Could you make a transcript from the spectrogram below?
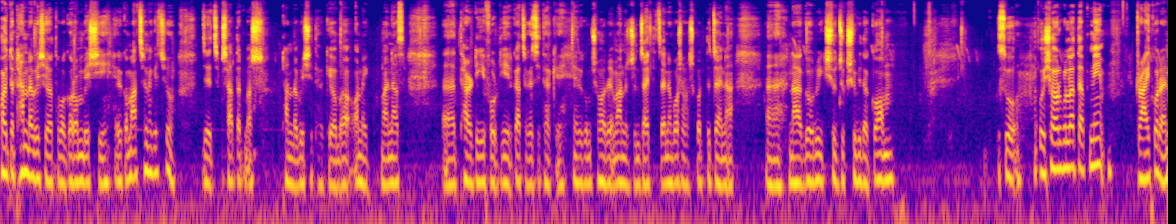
হয়তো ঠান্ডা বেশি অথবা গরম বেশি, এরকম আছে না কিছু? যে সাত আট মাস ঠান্ডা বেশি থাকে বা অনেক মাইনাস থার্টি ফোরটির কাছাকাছি থাকে। এরকম শহরে মানুষজন যাইতে চায় না, বসবাস করতে চায় না। নাগরিক সুযোগ সুবিধা কম। সো ওই শহরগুলোতে আপনি ট্রাই করেন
